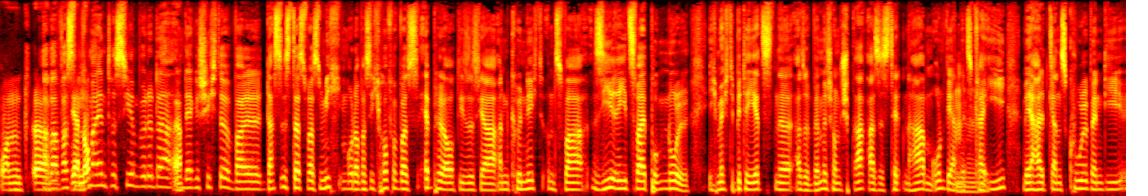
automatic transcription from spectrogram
Und, ähm, Aber was ja, mich noch, mal interessieren würde da Ja. an der Geschichte, weil das ist das, was mich oder was ich hoffe, was Apple auch dieses Jahr ankündigt, und zwar Siri 2.0. Ich möchte bitte jetzt eine, also wenn wir schon Sprachassistenten haben und wir haben jetzt Mhm. KI, wäre halt ganz cool, wenn die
